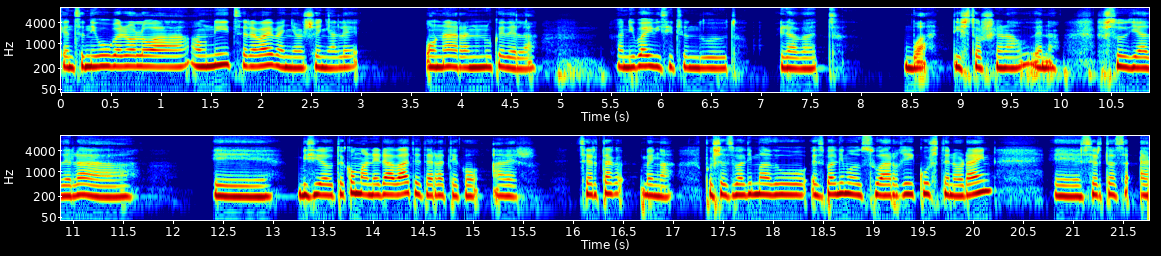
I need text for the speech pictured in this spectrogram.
kentzen digu geroloa haunitz ere bai, baina seinale ona erran nuke dela. Ba, ni bai bizitzen dut erabat ba, distorsion hau dena. Estudia dela e, bizi dauteko manera bat eta errateko, a ber, zertak, venga, pues ez baldin badu, ez baldin badu zu argi ikusten orain, e, zertaz e,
